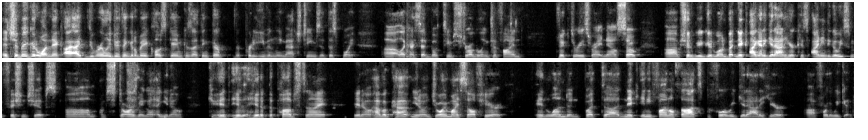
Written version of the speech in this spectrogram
it should be a good one, Nick. I, I do really do think it'll be a close game because I think they're they're pretty evenly matched teams at this point. Uh, like I said, both teams struggling to find victories right now. So um, should be a good one. But Nick, I got to get out of here because I need to go eat some fish and chips. Um, I'm starving. I, you know, hit, hit hit up the pubs tonight. You know, have a have you know enjoy myself here in London. But uh, Nick, any final thoughts before we get out of here uh, for the weekend?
